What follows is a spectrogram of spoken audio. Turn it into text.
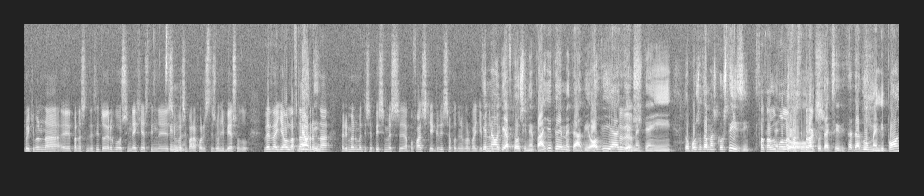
προκειμένου να επανασυνδεθεί το έργο συνέχεια στην, ε, στην... Σύμβαση Παραχώρησης της Ολυμπίας Οδού. Βέβαια για όλα αυτά ναι, πρέπει να περιμένουμε τις επίσημες αποφάσεις και εγκρίσεις από την Ευρωπαϊκή Επιτροπή. Και με ό,τι αυτό συνεπάγεται, με τα διόδια Βεβαίως. και με το πόσο θα μας κοστίζει. Θα τα δούμε όλα αυτά στην πράξη. Το ταξίδι. Θα τα δούμε λοιπόν.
